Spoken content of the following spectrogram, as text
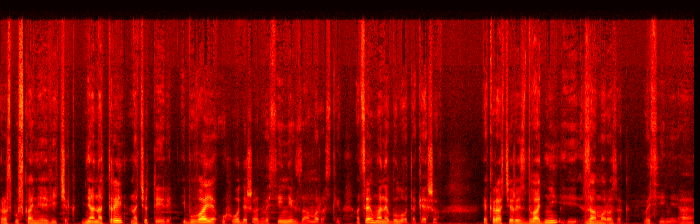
розпускання вічок дня на 3, на 4. І буває, уходиш від весінніх заморозків. А це в мене було таке, що якраз через два дні і заморозок весінній. А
